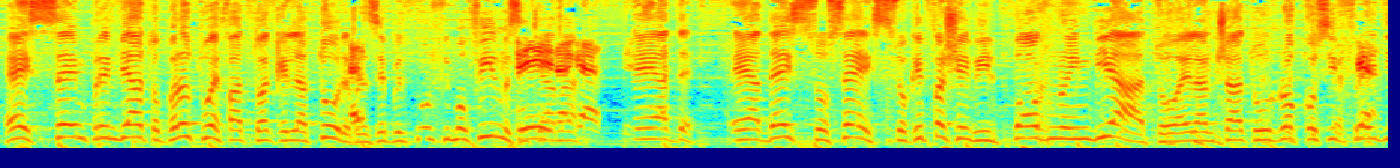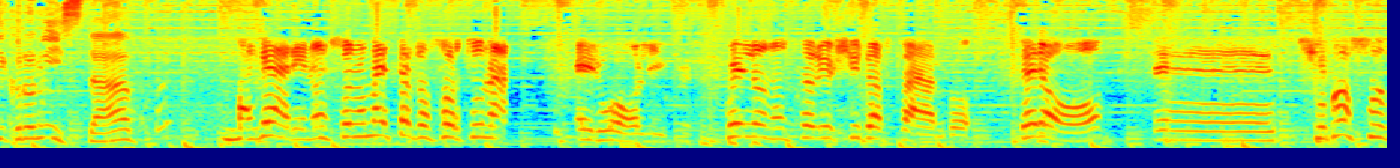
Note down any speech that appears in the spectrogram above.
è sempre inviato però tu hai fatto anche l'attore per esempio il tuo ultimo film si Sì, chiama è, Ade- È adesso sesso. Che facevi? Il porno inviato? Hai lanciato un Rocco Siffredi cronista? Magari non sono mai stato fortunato ai ruoli, quello non sono riuscito a farlo, però eh, ci posso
